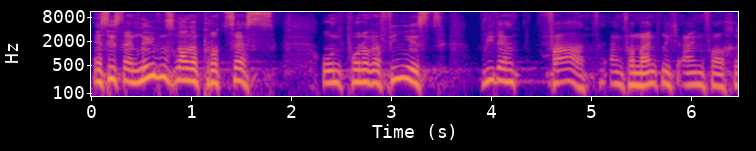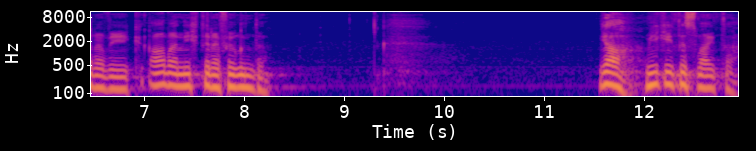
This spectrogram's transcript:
Es ist ein lebenslanger Prozess und Pornografie ist wie der Pfad ein vermeintlich einfacherer Weg, aber nicht der erfüllende. Ja, wie geht es weiter?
